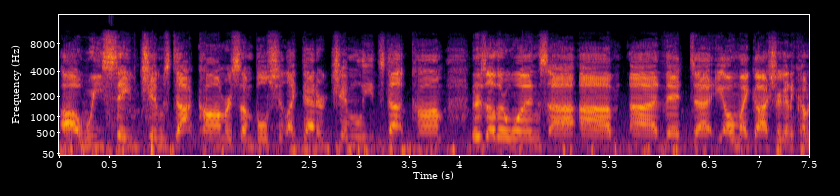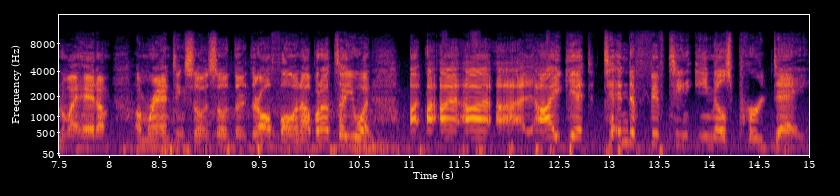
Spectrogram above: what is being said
uh, WeSaveGyms.com or some bullshit like that, or GymLeads.com. There's other ones uh, um, uh, that uh, oh my gosh, they're gonna come to my head. I'm I'm ranting, so so they're, they're all falling out. But I'll tell you what, I, I I I get 10 to 15 emails per day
